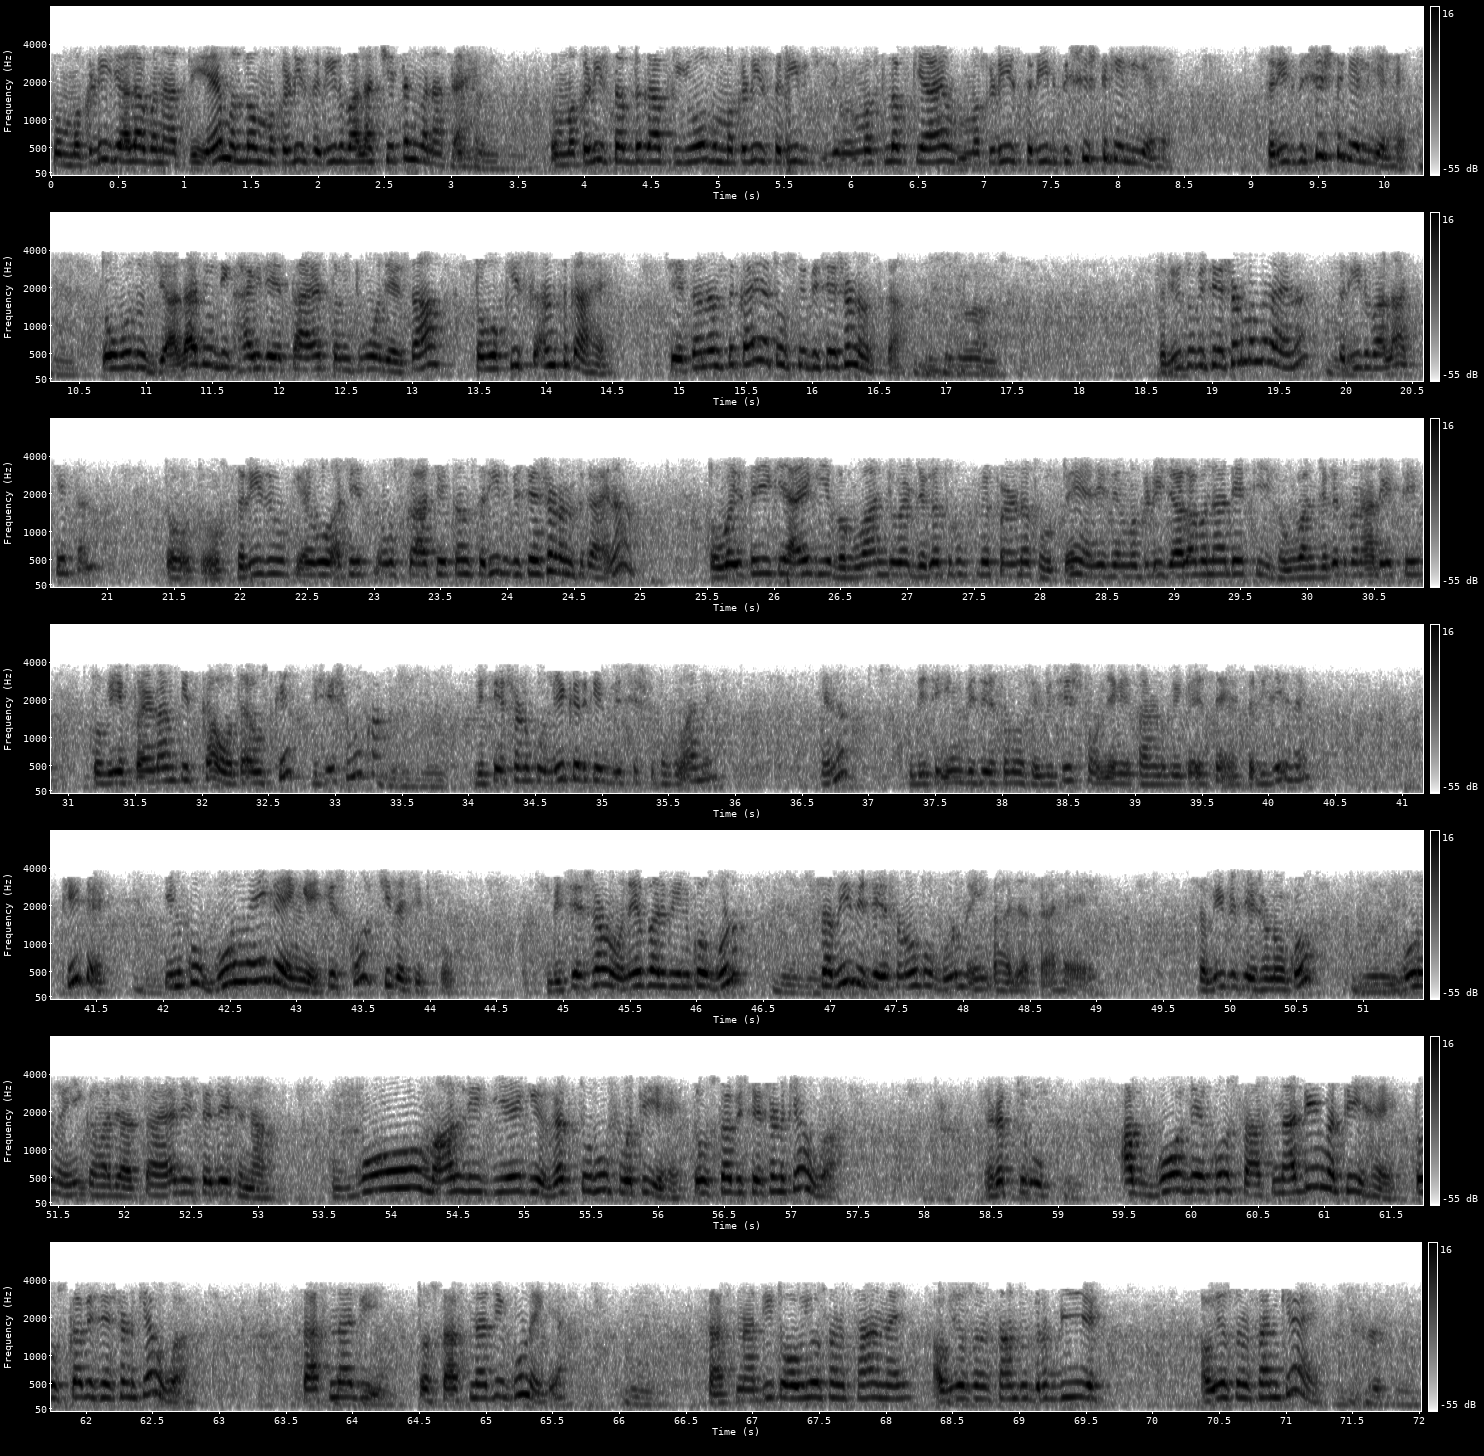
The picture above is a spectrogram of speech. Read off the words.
तो मकड़ी जाला बनाती है मतलब मकड़ी शरीर वाला चेतन बनाता है। तो मकड़ी शब्द का प्रयोग मकड़ी शरीर मतलब क्या है? मकड़ी शरीर विशिष्ट के लिए है। शरीर विशिष्ट के लिए है। तो वो जो ज़्यादा जो दिखाई देता है तंतुओं जैसा तो वो किस अंश का है? चेतन अंश का या तो उसके विशेषण अंश का? शरीर तो विशेषण बन रहा है ना? शरीर वाला चेतन। तो तो शरीर वो अचेतन उसका अचेतन शरीर विशेषण अंश का है ना? तो वैसे ही क्या है कि ये भगवान जो है जगत रूप में परिणत होते हैं, जैसे मकड़ी जाला बना देती, भगवान जगत बना देते तो ये परिणाम किसका होता है? उसके विशेषणों का। विशेषण को लेकर के विशिष्ट भगवान है। है ना? जैसे इन विशेषणों से विशिष्ट होने के कारण भी कैसे है? सविशेष है। ठीक है? इनको गुण नहीं कहेंगे। किसको? चिद चित को। विशेषण होने पर भी इनको गुण, सभी विशेषणों को गुण नहीं कहा जाता है। सभी विशेषणों को गुण नहीं कहा जाता है। जैसे देखना वो मान लीजिए कि रक्त रूप होती है तो उसका विशेषण क्या हुआ? रक्त रूप अब गो देखो शासनादि मती है तो उसका विशेषण क्या हुआ? शासनादि। तो शासनादि गुण है क्या? शासनादि तो अवयो संस्थान है अवयो संस्थान तो द्रव्य है अवयव संस्थान क्या है?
